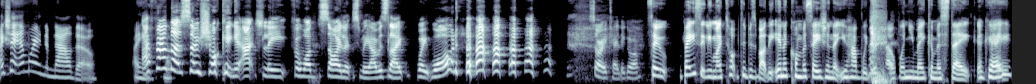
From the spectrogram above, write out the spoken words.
Actually, I am wearing them now, though. I, I found that so shocking. It actually, for once, silenced me. I was like, "Wait, what?" Sorry, Kaylee, go on. So basically, my top tip is about the inner conversation that you have with yourself when you make a mistake. Okay.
